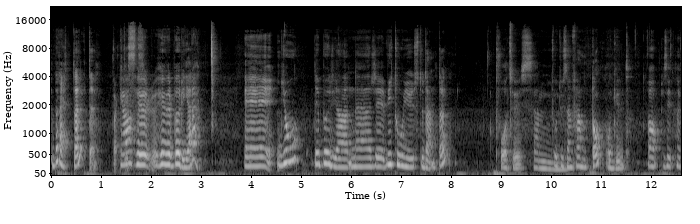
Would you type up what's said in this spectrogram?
berätta lite Ja, faktiskt. hur, hur började det? Eh, jo, det började när vi tog ju studenten 2000... 2015. Åh gud. Ja, precis. Det är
